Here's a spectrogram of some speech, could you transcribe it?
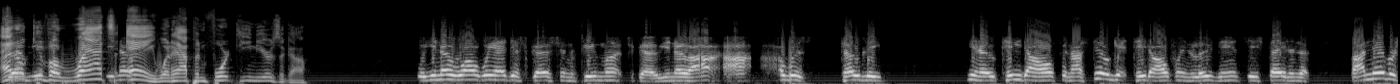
I don't you- give a rat's you know- a what happened 14 years ago. Well, you know what? We had discussion a few months ago. You know, I, I I was totally, you know, teed off, and I still get teed off when you lose the NC State. And the, I never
